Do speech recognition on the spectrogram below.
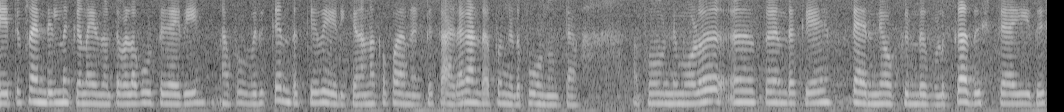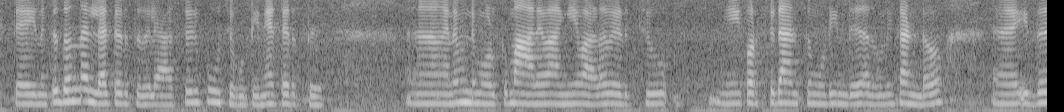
ഏറ്റവും ഫ്രണ്ടിൽ നിൽക്കണായിരുന്നു കേട്ടോ ഇവളെ കൂട്ടുകാരി. അപ്പോൾ ഇവർക്ക് എന്തൊക്കെ മേടിക്കണം എന്നൊക്കെ പറഞ്ഞിട്ട് കട കണ്ടപ്പോൾ ഇങ്ങോട്ട് പോന്നു കേട്ടോ. അപ്പോൾ ഉണ്ണിമോൾ എന്തൊക്കെ തിരഞ്ഞു നോക്കുന്നുണ്ട് ഇവൾക്ക് അത് ഇഷ്ടമായി ഇത് ഇഷ്ടമായി എന്നിട്ട് ഇതൊന്നല്ല അല്ല എടുത്തത്. ലാസ്റ്റ് ഒരു പൂച്ചക്കുട്ടീനെ ഏഹ്, അങ്ങനെ ഉണ്ണിമോൾക്ക് മാല വാങ്ങി വള മേടിച്ചു. ഇനി കുറച്ച് ഡാൻസും കൂടി ഉണ്ട് അതുകൂടി കണ്ടോ. ഇത്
